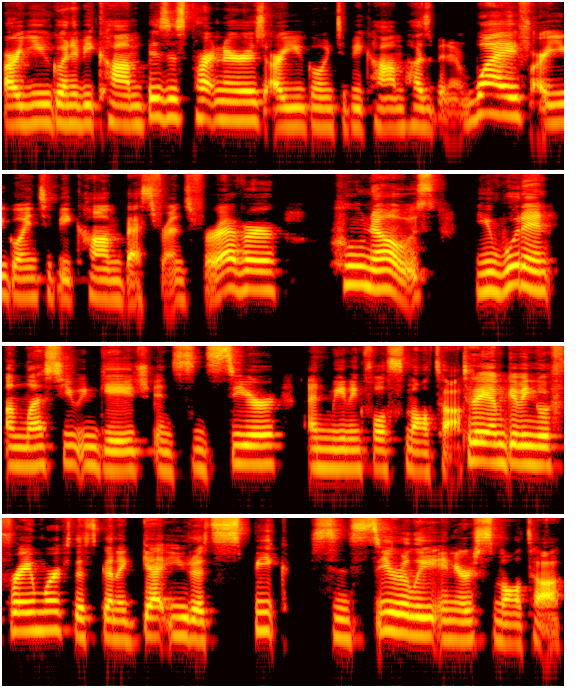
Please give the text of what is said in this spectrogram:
Are you going to become business partners? Are you going to become husband and wife? Are you going to become best friends forever? Who knows? You wouldn't unless you engage in sincere and meaningful small talk. Today, I'm giving you a framework that's going to get you to speak sincerely in your small talk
